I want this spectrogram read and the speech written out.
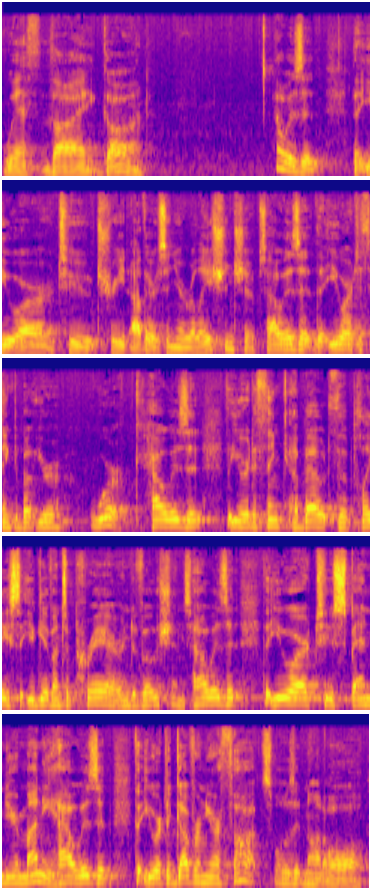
with thy God. How is it that you are to treat others in your relationships? How is it that you are to think about your work? How is it that you are to think about the place that you give unto prayer and devotions? How is it that you are to spend your money? How is it that you are to govern your thoughts? Well, is it not all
